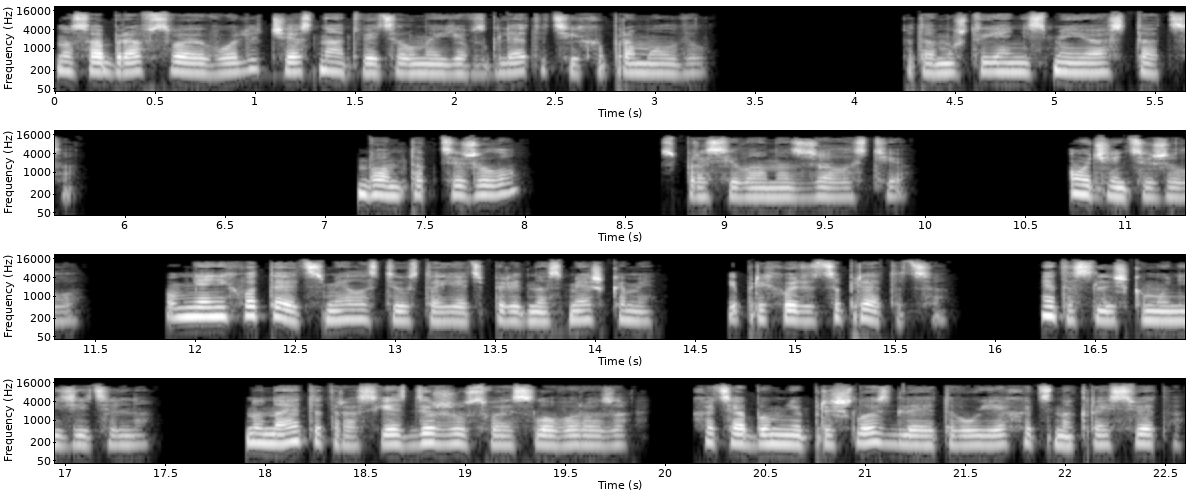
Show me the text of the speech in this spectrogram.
но, собрав свою волю, честно ответил на ее взгляд и тихо промолвил. «Потому что я не смею остаться». «Вам так тяжело?» — спросила она с жалостью. «Очень тяжело. У меня не хватает смелости устоять перед насмешками, и приходится прятаться. Это слишком унизительно. Но на этот раз я сдержу свое слово, Роза, хотя бы мне пришлось для этого уехать на край света.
